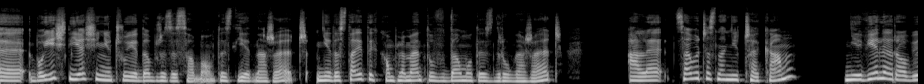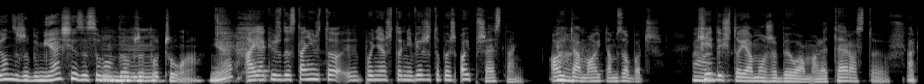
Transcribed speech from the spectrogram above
E, bo jeśli ja się nie czuję dobrze ze sobą, to jest jedna rzecz, nie dostaję tych komplementów w domu, to jest druga rzecz, ale cały czas na nie czekam, niewiele robiąc, żebym ja się ze sobą Mhm. dobrze poczuła, nie? A jak już dostaniesz to, y, ponieważ to nie wierzysz, to powiesz, oj przestań, oj Tak. tam, oj tam, zobacz. Tak. Kiedyś to ja może byłam, ale teraz to już... Tak.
